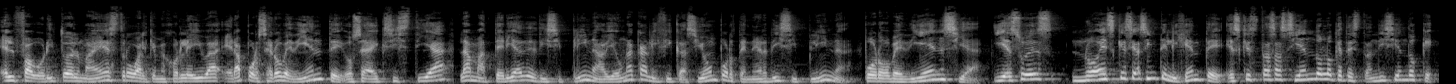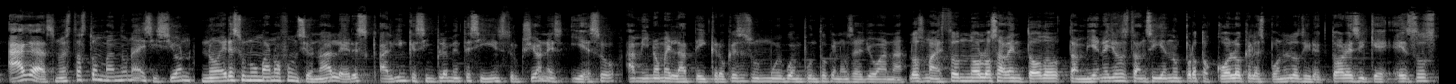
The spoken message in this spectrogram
el favorito del maestro o al que mejor le iba, era por ser obediente. O sea, existía la materia de disciplina, había una calificación por tener disciplina, por obediencia. Y eso es, no es que seas inteligente, es que estás haciendo lo que te están diciendo que hagas, no estás tomando una decisión, no eres un humano funcional, eres alguien que simplemente sigue instrucciones y eso a mí no me late y creo que ese es un muy buen punto que no sea Joana. Los maestros no lo saben todo, también ellos están siguiendo un protocolo que les ponen los directores y que esos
